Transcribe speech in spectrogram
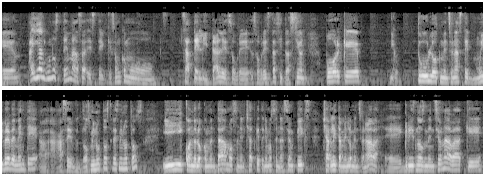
Eh, hay algunos temas este, que son como satelitales sobre, sobre esta situación, porque, digo, tú lo mencionaste muy brevemente hace dos minutos, tres minutos, y cuando lo comentábamos en el chat que tenemos en Nación Pix, Charlie también lo mencionaba. Eh, Gris nos mencionaba que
